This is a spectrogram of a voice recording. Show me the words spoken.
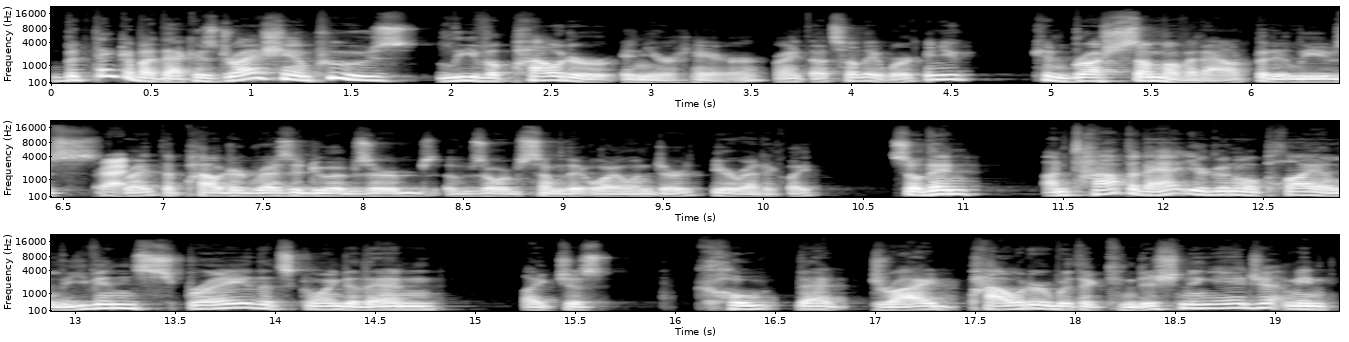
but think about that because dry shampoos leave a powder in your hair, right? That's how they work, and you can brush some of it out, but it leaves Right. right, the powdered residue absorbs absorbs some of the oil and dirt theoretically. So then on top of that, you're going to apply a leave-in spray that's going to then like just coat that dried powder with a conditioning agent. I mean,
